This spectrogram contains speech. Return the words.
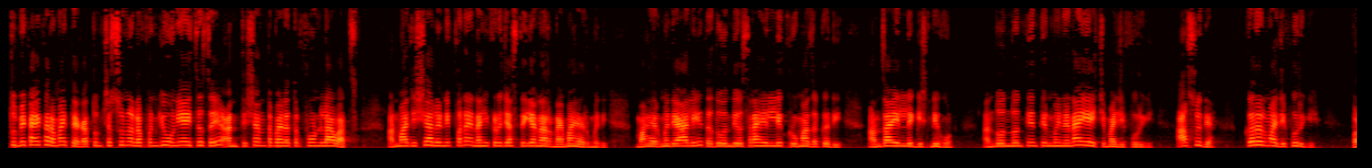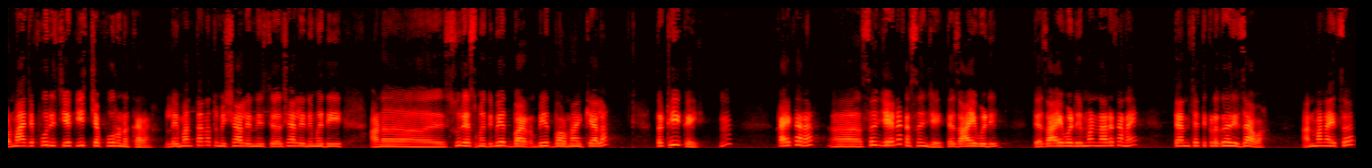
तुम्ही काय करा माहिती आहे का तुमच्या सुनाला पण घेऊन यायचंच आहे आणि ते शांतबाईला तर फोन लावाच. आणि माझी शालेनी पण आहे ना इकडे जास्त येणार नाही माहेरमध्ये. माहेरमध्ये आली तर दोन दिवस राहील लेकरू माझं कधी. आणि जाईल लगेच निघून. आणि दोन दोन तीन तीन महिने नाही यायची माझी पोरगी. असू द्या करल माझी पोरगी. पण माझ्या पुरीची एक इच्छा पूर्ण करा. लय म्हणता ना तुम्ही शालिनी शालिनीमध्ये आणि सुरेशमध्ये भेदभाव भेदभाव नाही केला. तर ठीक आहे. काय करा? संजय ना का संजय? त्याचा आई वडील त्याचा आई वडील म्हणणार का नाही? त्यांच्या तिकडे घरी जावा. आणि म्हणायचं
